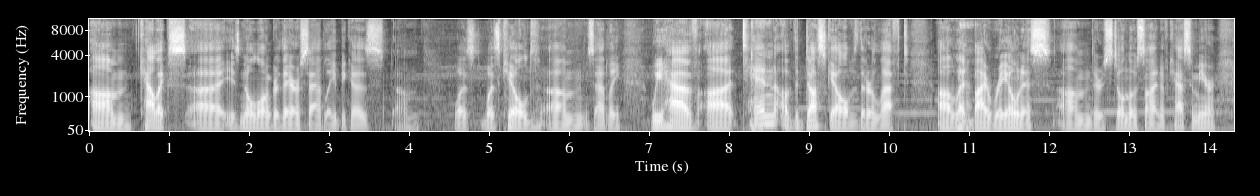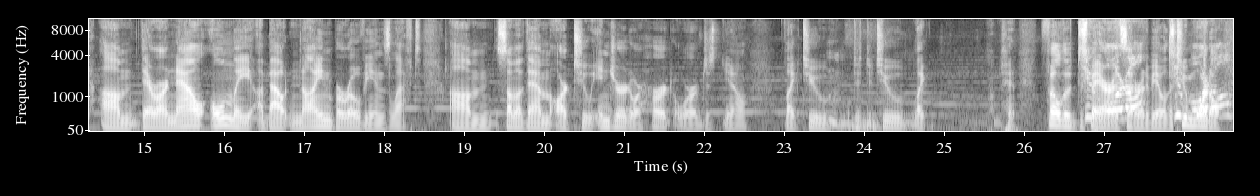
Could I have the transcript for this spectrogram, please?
Um, Calix uh, is no longer there, sadly, because um, was was killed. Um, sadly, we have uh, ten of the Dusk Elves that are left, uh, led Yeah. by Rayonis. Um, there's still no sign of Kasimir. Um, there are now only about nine Barovians left. Um, some of them are too injured or hurt or just you know, like too too, too like filled with despair, etc. To be able to Too too mortal, mortal?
